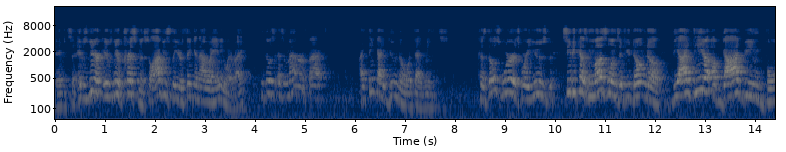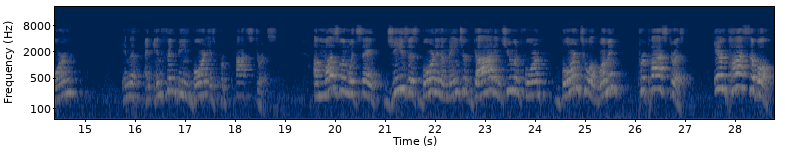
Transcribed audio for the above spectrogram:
David said, it was near it was near Christmas, so obviously you're thinking that way anyway, right? He goes, as a matter of fact, I think I do know what that means. Because those words were used. See, because Muslims, if you don't know, the idea of God being born, in the, an infant being born, is preposterous. A Muslim would say, Jesus born in a manger, God in human form, born to a woman? Preposterous. Impossible.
